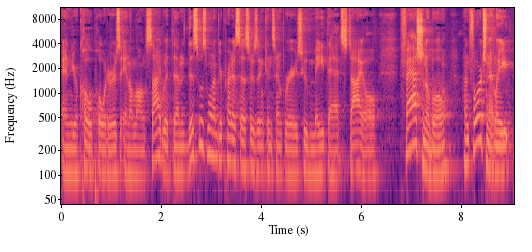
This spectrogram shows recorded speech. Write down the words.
and your Cole Porters and alongside with them, this was one of your predecessors and contemporaries who made that style fashionable. Unfortunately,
